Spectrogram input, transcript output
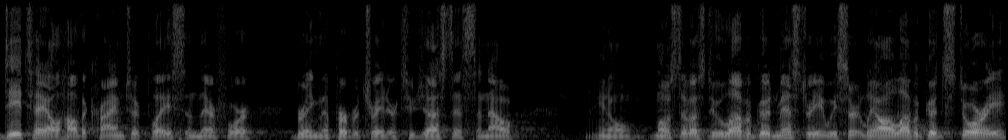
detail how the crime took place and therefore bring the perpetrator to justice. And now, you know, most of us do love a good mystery. We certainly all love a good story.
